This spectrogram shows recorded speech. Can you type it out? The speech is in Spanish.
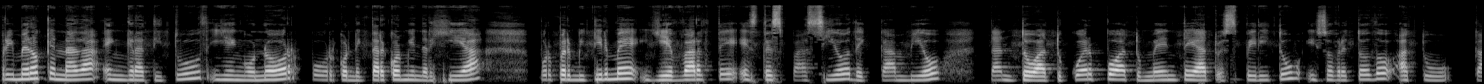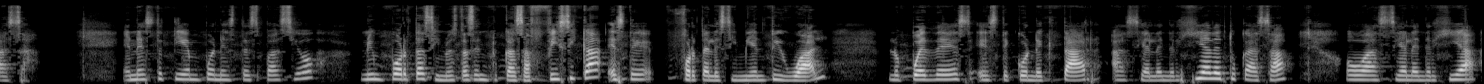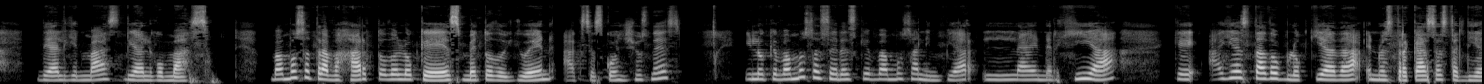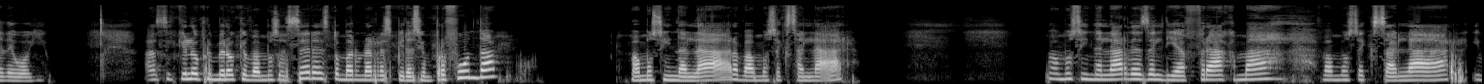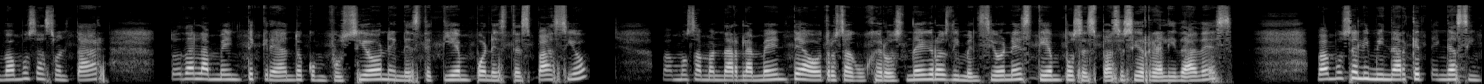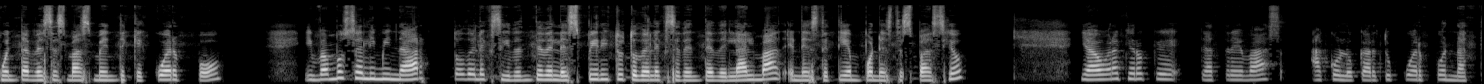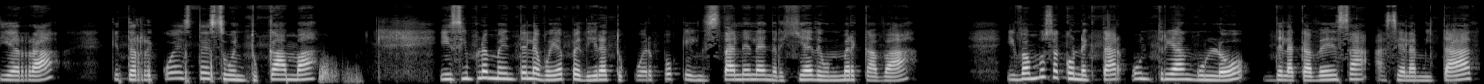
Primero que nada, en gratitud y en honor por conectar con mi energía, por permitirme llevarte este espacio de cambio, tanto a tu cuerpo, a tu mente, a tu espíritu y sobre todo a tu casa. En este tiempo, en este espacio, no importa si no estás en tu casa física, este fortalecimiento igual lo puedes este, conectar hacia la energía de tu casa o hacia la energía de alguien más, de algo más. Vamos a trabajar todo lo que es método Yuen, Access Consciousness, y lo que vamos a hacer es que vamos a limpiar la energía que haya estado bloqueada en nuestra casa hasta el día de hoy. Así que lo primero que vamos a hacer es tomar una respiración profunda. Vamos a inhalar, vamos a exhalar. Vamos a inhalar desde el diafragma, vamos a exhalar y vamos a soltar toda la mente creando confusión en este tiempo, en este espacio. Vamos a mandar la mente a otros agujeros negros, dimensiones, tiempos, espacios y realidades. Vamos a eliminar que tenga 50 veces más mente que cuerpo y vamos a eliminar todo el excedente del espíritu, todo el excedente del alma en este tiempo, en este espacio. Y ahora quiero que te atrevas a colocar tu cuerpo en la tierra, que te recuestes o en tu cama y simplemente le voy a pedir a tu cuerpo que instale la energía de un Merkabah y vamos a conectar un triángulo de la cabeza hacia la mitad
